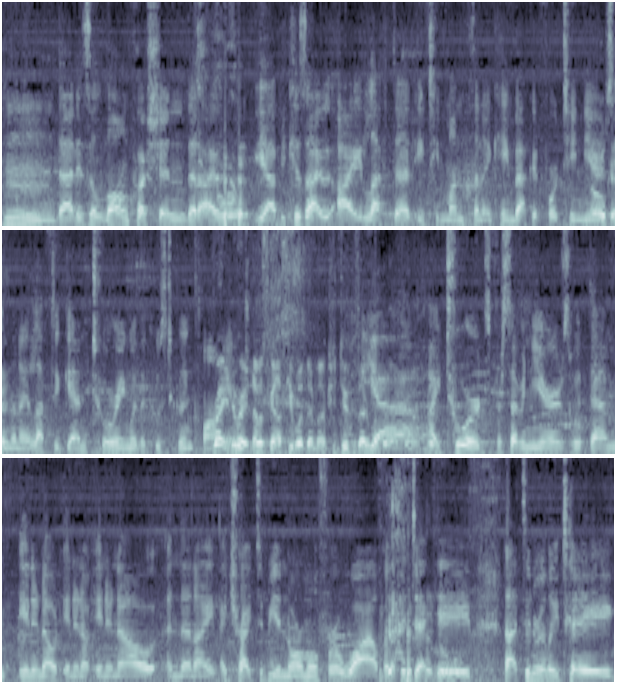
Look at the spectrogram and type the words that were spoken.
That is a long question that I will. yeah, because I I left at 18 months and I came back at 14 years, Okay. and then I left again touring with Acoustically Inclined. Right, right. And I was going to see what them actually too because I remember. Yeah, that, I toured for seven years with them, in and out, in and out, in and out, and then I, I tried to be a normal for a while, for like a decade. that didn't really take,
